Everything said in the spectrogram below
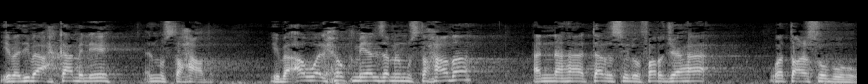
يبقى دي بقى أحكام الإيه؟ المستحاضة. يبقى أول حكم يلزم المستحاضة أنها تغسل فرجها وتعصبه.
